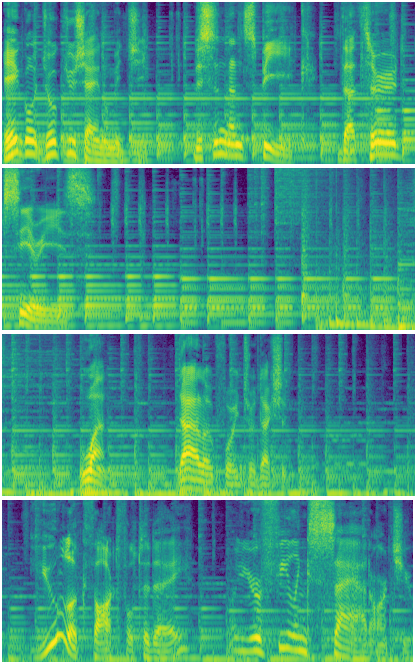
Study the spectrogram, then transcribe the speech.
英語上級者への道 Listen and Speak, the third series. 1. Dialogue for Introduction. You look thoughtful today. You're feeling sad, aren't you?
